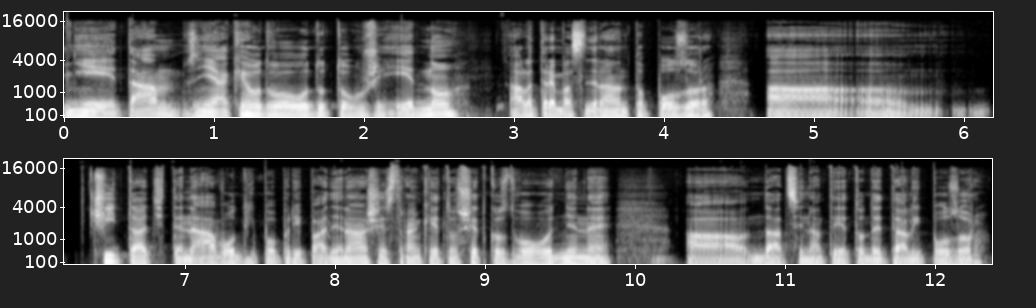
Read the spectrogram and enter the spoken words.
nie je tam z nejakého dôvodu, to už je jedno, ale treba si dať na to pozor a čítať tie návody, po prípade na našej stránke je to všetko zdôvodnené a dať si na tieto detaily pozor,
